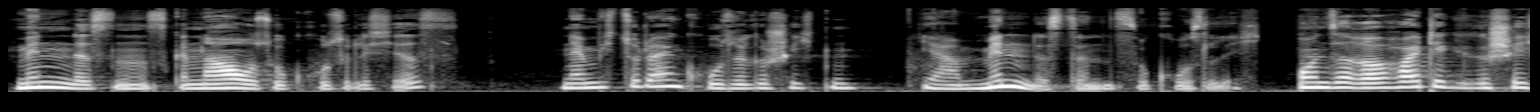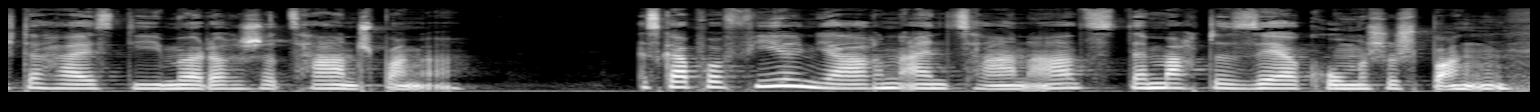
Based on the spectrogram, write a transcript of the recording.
mindestens genauso gruselig ist, nämlich zu deinen Gruselgeschichten. Ja, mindestens so gruselig. Unsere heutige Geschichte heißt die mörderische Zahnspange. Es gab vor vielen Jahren einen Zahnarzt, der machte sehr komische Spangen.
